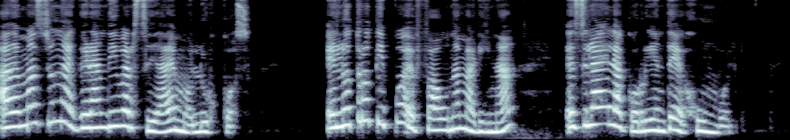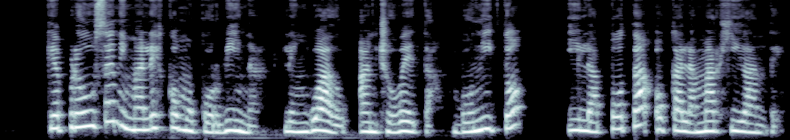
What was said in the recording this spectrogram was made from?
Además de una gran diversidad de moluscos. El otro tipo de fauna marina es la de la corriente de Humboldt, que produce animales como corvina, lenguado, anchoveta, bonito y la pota o calamar gigante.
